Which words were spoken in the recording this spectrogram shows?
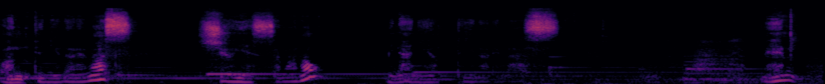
御手に委ねます。主イエス様の皆によって祈ります。アーメン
